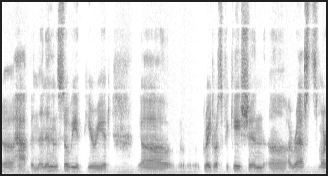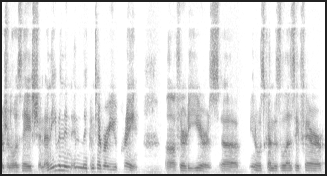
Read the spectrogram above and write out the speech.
uh, happen. And then in the Soviet period, uh, great Russification, uh, arrests, marginalization, and even in, in the contemporary Ukraine, uh, 30 years, uh, you know, it's kind of this laissez-faire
